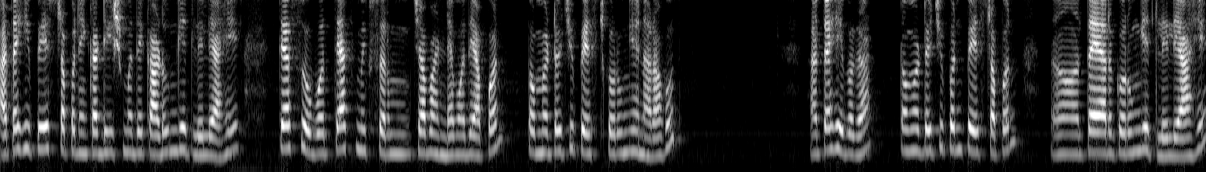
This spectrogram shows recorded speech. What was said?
आता ही पेस्ट आपण एका डिशमध्ये काढून घेतलेली आहे. त्याचसोबत त्याच मिक्सरच्या भांड्यामध्ये आपण टोमॅटोची पेस्ट करून घेणार आहोत. आता हे बघा टोमॅटोची पण पेस्ट आपण तयार करून घेतलेली आहे.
